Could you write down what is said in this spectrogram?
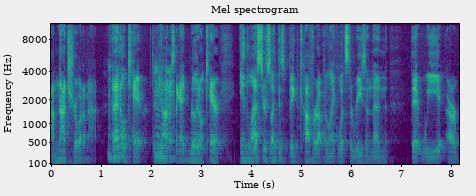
I'm not sure what I'm at, and I mm-hmm. don't care. To be mm-hmm. honest, like I really don't care, unless there's like this big cover up, and like, what's the reason then that we are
